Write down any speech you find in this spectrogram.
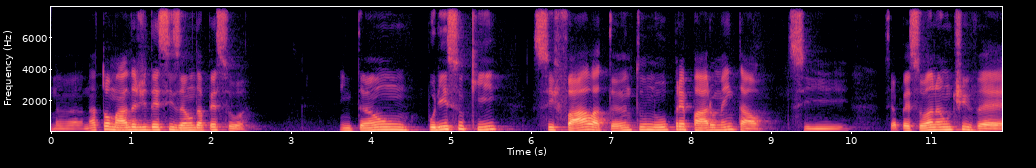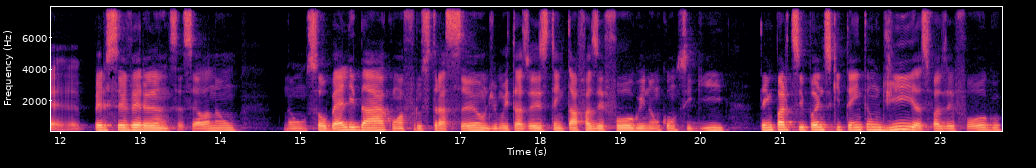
na, na tomada de decisão da pessoa. Então, por isso que se fala tanto no preparo mental. Se, se a pessoa não tiver eh, perseverança, se ela não, não souber lidar com a frustração de muitas vezes tentar fazer fogo e não conseguir, tem participantes que tentam dias fazer fogo,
